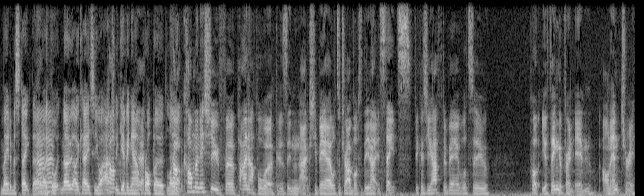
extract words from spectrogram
made a mistake there. No, I no. thought no. Okay, so you're actually Com- giving out yeah. proper like. common issue for pineapple workers in actually being able to travel to the United States because you have to be able to put your fingerprint in on entry.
